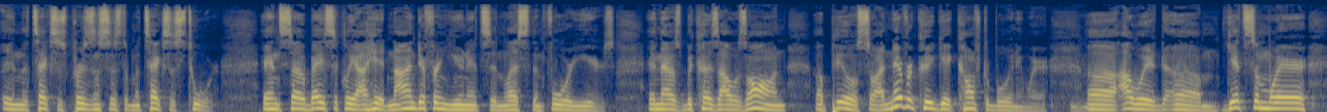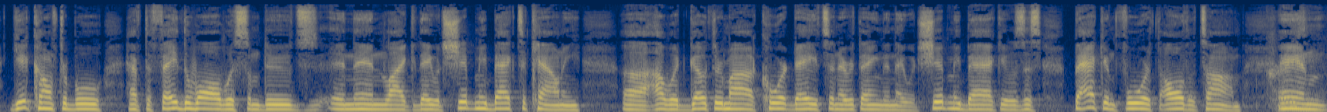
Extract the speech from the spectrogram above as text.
in the Texas prison system a Texas tour. And so basically, I hit nine different units in less than four years. And that was because I was on appeals. So I never could get comfortable anywhere. Mm-hmm. Uh, I would um, get somewhere, get comfortable, have to fade the wall with some dudes, and then like they would ship me back to county. Uh, I would go through my court dates and everything. Then they would ship me back. It was this back and forth all the time. Crazy. And,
